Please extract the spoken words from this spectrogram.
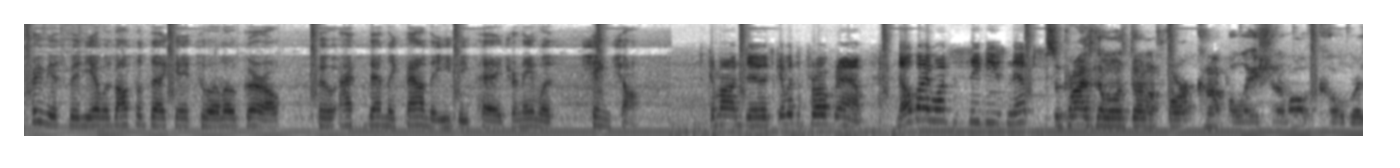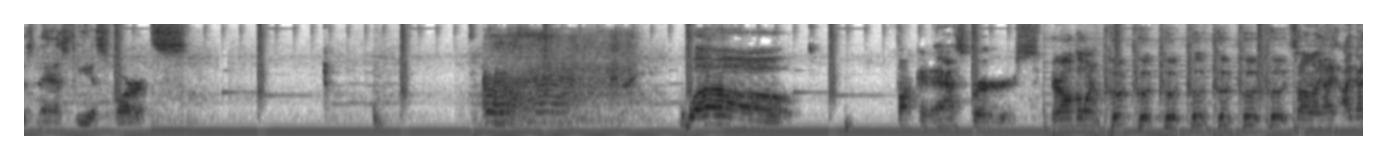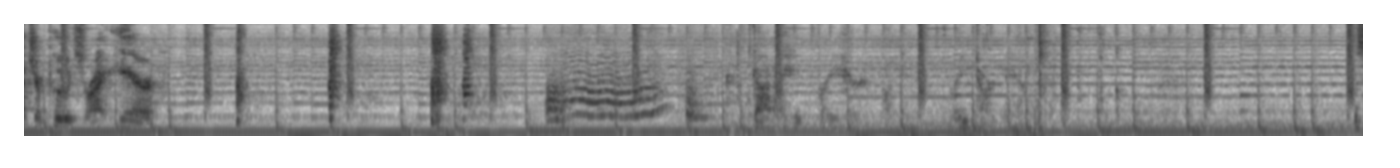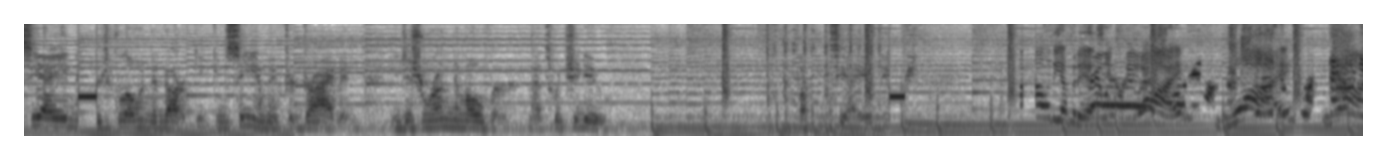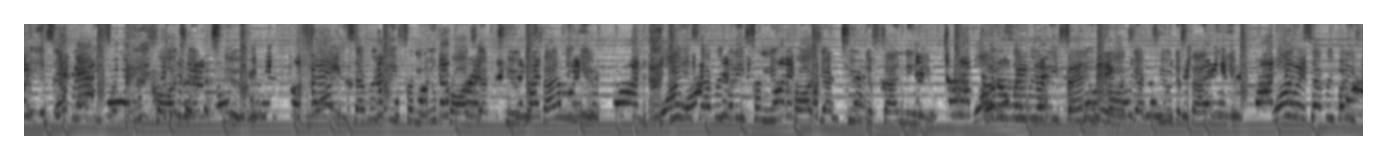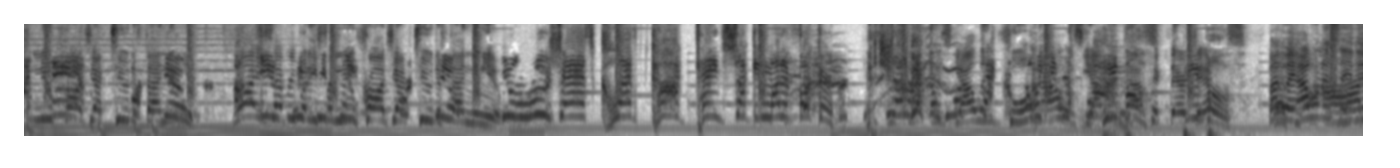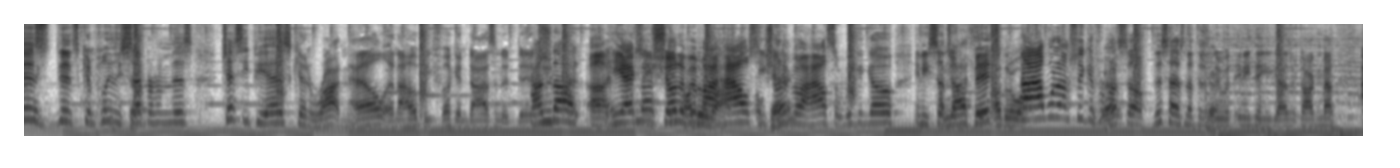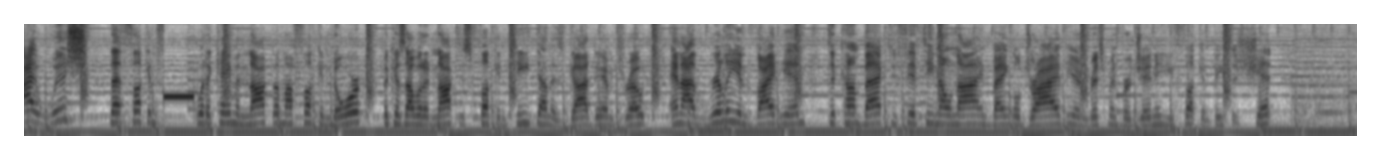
Previous video was also dedicated to a little girl who accidentally found the ED page. Her name was Ching Chong. Come on, dudes, get with the program. Nobody wants to see these nips. Surprised no one's done a fart compilation of all of Cobra's nastiest farts. Whoa! Fucking Asperger's. They're all going poot, poot, poot, poot, poot, poot, poot. So I'm like, I, I got your poots right here. God, I hate Frasier. Fucking retard man. The CIA niggers glow in the dark. You can see them if you're driving. You just run them over. That's what you do. Fucking CIA niggers. reality of it is, is why, why, why is everybody from New Project 2, why is everybody from New Project 2 defending you? Why is everybody from New Project 2 defending you? Why What is are we everybody from New defending? Project 2 defending you? Why is everybody from New Project 2 defending you? Why is everybody from New Project 2 defending you? You loose ass, cleft cock, taint sucking motherfucker! Is, is yelling cool now? Is yelling Peoples, pick their? Peoples. By the way, I want to say this that's completely separate from this. Jesse P.S. can rot in hell, and I hope he fucking dies in a ditch. I'm not- Uh, he I'm actually not showed up in my house. He showed up in my house a week ago, and he's such I'm a bitch. Nah, what I'm speaking for Okay? myself. This has nothing to do with anything you guys are talking about. I wish that fucking would have came and knocked on my fucking door because I would have knocked his fucking teeth down his goddamn throat. And I really invite him to come back to 1509 Bangle Drive here in Richmond, Virginia. You fucking piece of shit.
